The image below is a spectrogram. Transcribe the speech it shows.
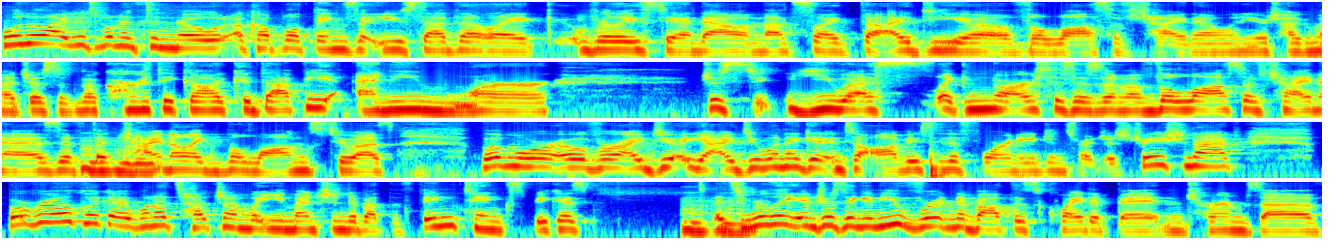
Well, no, I just wanted to note a couple of things that you said that like really stand out. And that's like the idea of the loss of China when you're talking about Joseph McCarthy. God, could that be any more just US like narcissism of the loss of China as if mm-hmm. China like belongs to us. But moreover, I do yeah, I do want to get into obviously the Foreign Agents Registration Act. But real quick, I want to touch on what you mentioned about the think tanks because mm-hmm. it's really interesting and you've written about this quite a bit in terms of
